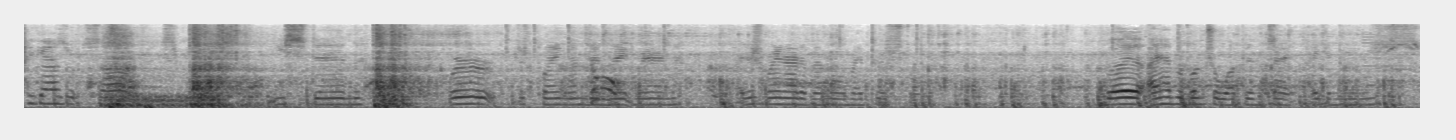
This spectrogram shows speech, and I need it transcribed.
Hey guys, what's up? It's me, Easton. We're just playing Undead Nightmare. I just ran out of ammo on my pistol. But I have a bunch of weapons I, I can use.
